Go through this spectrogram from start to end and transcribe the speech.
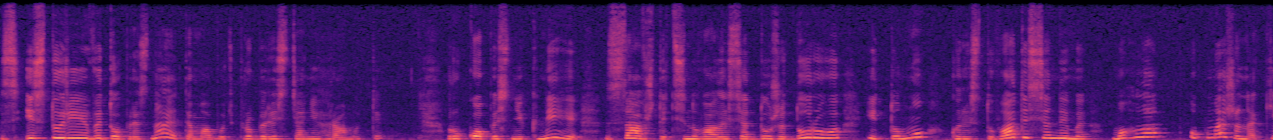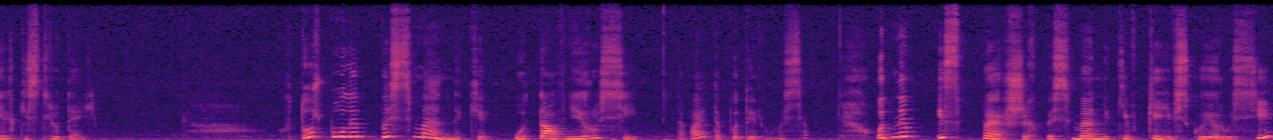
З історії ви добре знаєте, мабуть, про берестяні грамоти. Рукописні книги завжди цінувалися дуже дорого і тому користуватися ними могла обмежена кількість людей. Хто ж були письменники у давній Русі? Давайте подивимося. Одним із перших письменників Київської Русі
